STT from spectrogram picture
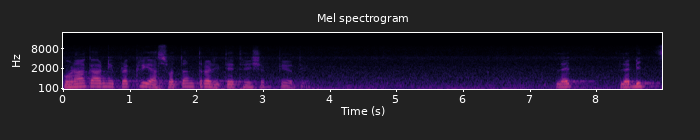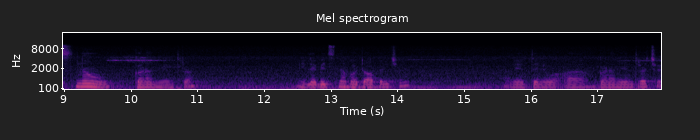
ગુણાકારની પ્રક્રિયા સ્વતંત્ર રીતે થઈ શકતી હતી. લેબિટ્સનું ગણન યંત્ર. લેબિટ્સના ફોટો આપેલ છે. અને તેનું આ ગણન યંત્ર છે.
